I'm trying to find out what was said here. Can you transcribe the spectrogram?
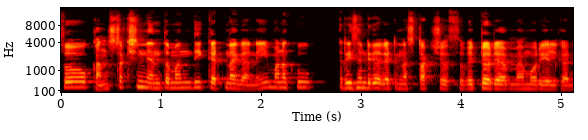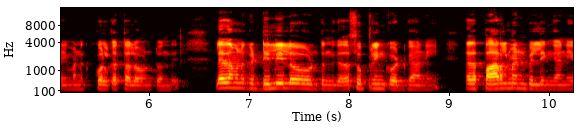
సో కన్స్ట్రక్షన్ ఎంతమంది కట్టినా కానీ మనకు రీసెంట్గా కట్టిన స్ట్రక్చర్స్ విక్టోరియా మెమోరియల్ కానీ మనకు కోల్కతాలో ఉంటుంది. లేదా మనకు ఢిల్లీలో ఉంటుంది కదా సుప్రీంకోర్టు కానీ లేదా పార్లమెంట్ బిల్డింగ్ కానీ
